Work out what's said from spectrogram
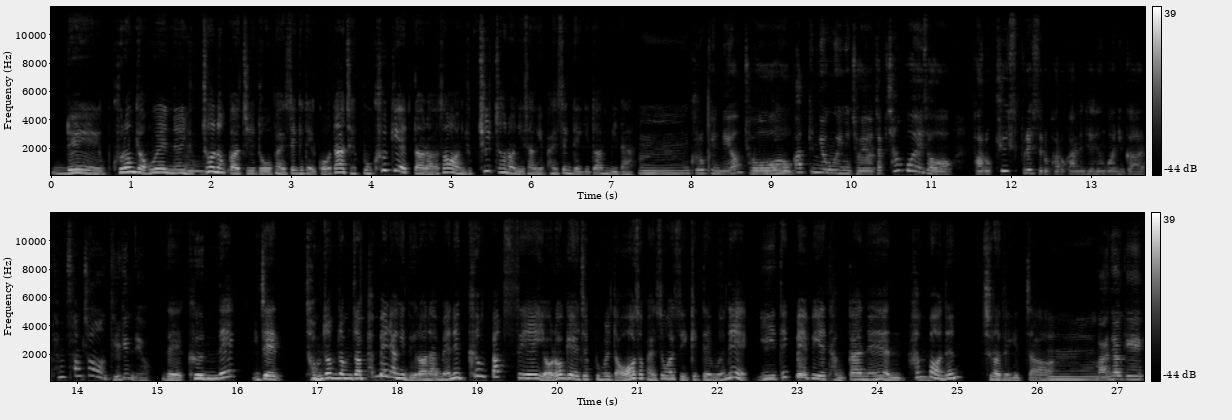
네, 그런 경우에는 음. 6,000원까지도 발생이 되거나 제품 크기에 따라서 한 6, 7,000원 이상이 발생되기도 합니다. 음, 그렇겠네요. 저 네. 같은 경우에는 저희 어차피 창고에서 바로 큐익스프레스로 바로 가면 되는 거니까 3천 원 들겠네요. 네, 근데 이제 점점 점점 판매량이 늘어나면은 큰 박스에 여러 개의 제품을 넣어서 발송할 수 있기 때문에 이 택배비의 단가는 한 음. 번은 줄어들겠죠. 음, 만약에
